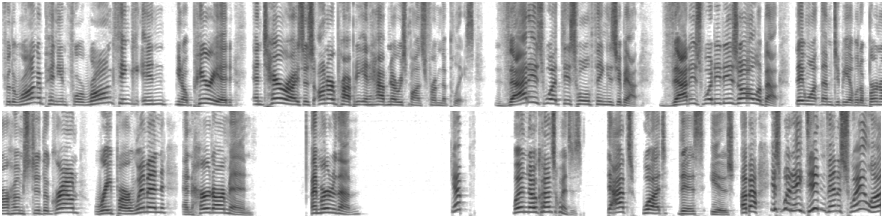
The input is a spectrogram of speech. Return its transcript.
for the wrong opinion, for wrong thing in, you know, period, and terrorize us on our property and have no response from the police. That is what this whole thing is about. That is what it is all about. They want them to be able to burn our homes to the ground, rape our women, and hurt our men. I murder them. Yep. With no consequences. That's what this is about. It's what they did in Venezuela.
